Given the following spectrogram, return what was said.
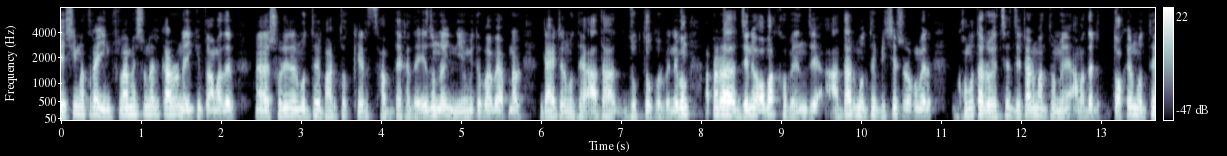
বেশি মাত্রায় ইনফ্লামেশনের কারণেই কিন্তু আমাদের শরীরের মধ্যে বার্ধক্যের ছাপ দেখা দেয়। এজন্যই নিয়মিতভাবে আপনার ডায়েটের মধ্যে আদা যুক্ত করবেন এবং আপনারা জেনে অবাক হবেন যে আদার মধ্যে বিশেষ রকমের ক্ষমতা রয়েছে যেটার মাধ্যমে আমাদের ত্বকের মধ্যে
